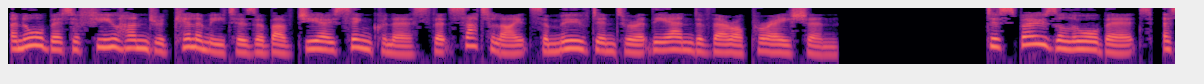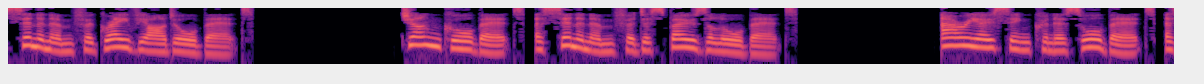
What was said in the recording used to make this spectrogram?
an orbit a few hundred kilometers above geosynchronous that satellites are moved into at the end of their operation. Disposal orbit, a synonym for graveyard orbit. Junk orbit, a synonym for disposal orbit. Areosynchronous orbit, a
